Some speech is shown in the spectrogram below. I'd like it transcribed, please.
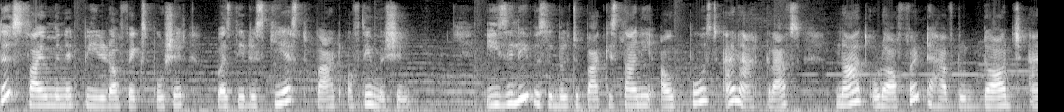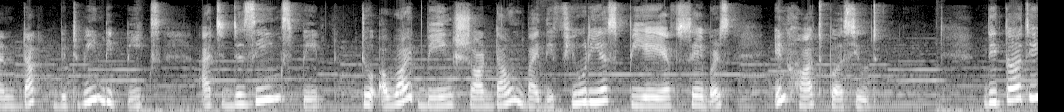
This 5 minute period of exposure was the riskiest part of the mission. Easily visible to Pakistani outposts and aircrafts, Nath would often have to dodge and duck between the peaks at dizzying speed to avoid being shot down by the furious PAF sabres in hot pursuit. The 30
